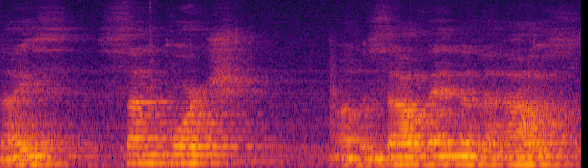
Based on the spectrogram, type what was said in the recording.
nice sun porch on the south end of the house.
